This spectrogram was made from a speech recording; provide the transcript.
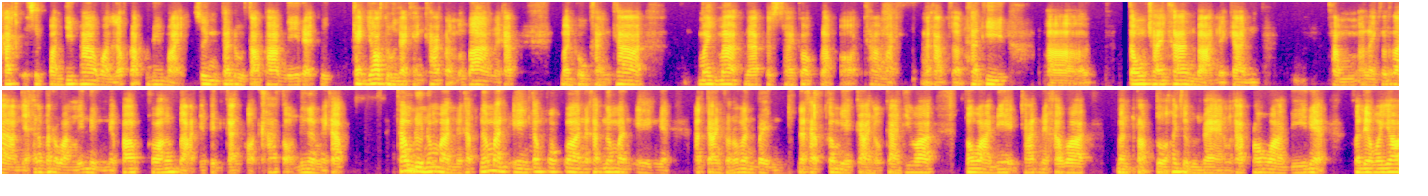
ค่าเฉลี่ยสิบวันที่ห้าวันแล้วกลับขึ้นไปใหม่ ซึ่งถ้าดูตามภาพนี้เนี่ยคือแข่งย่อตัวแต่แข่งค่ากลับมาบ้างนะครับ มันคงแข่งค่า ไม่มากนะแต่สุดท้ายก็กลับอ่อนค่าใหม่นะครับสำหรับท่านที่ต้องใช้ค่านบาทในการทำอะไรก็ตามเนี่ยให้ระมัดระวังนิดหนึ่งเนี่ยเพราะเพราะว่านบาทเนี่ยเป็นการอ่อนค่าต่อเนื่องนะครับถ้ามาดูน้ำมันนะครับน้ำมันเองต้องพบว่านะครับน้ำมันเองเนี่ยอาการของน้ำมันเบรนนะครับก็มีอาการของการที่ว่าเมื่อวานนี้เห็นชัดนะครับว่า มันปรับตัวขึ้นจะรุนแรงนะครับ เพราะวานนี้เนี่ยเขาเรียกว่าย่อ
